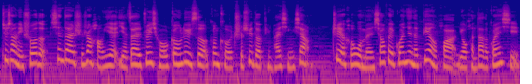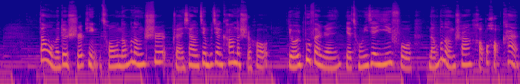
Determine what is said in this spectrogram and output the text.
就像你说的，现在时尚行业也在追求更绿色、更可持续的品牌形象，这也和我们消费观念的变化有很大的关系。当我们对食品从能不能吃转向健不健康的时候，有一部分人也从一件衣服能不能穿、好不好看，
